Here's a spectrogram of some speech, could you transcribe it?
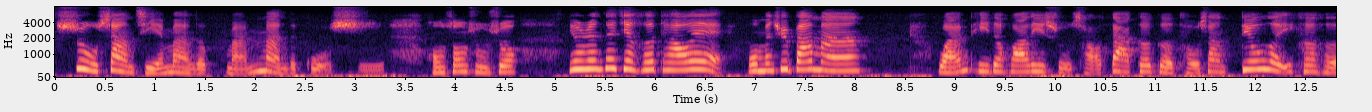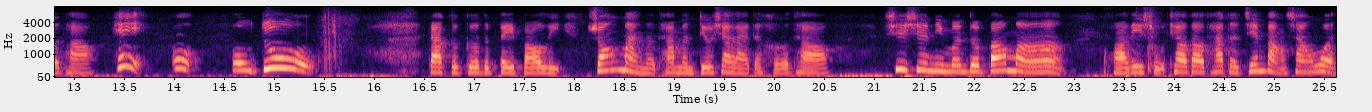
树上结满了满满的果实。红松鼠说：“有人在捡核桃，诶，我们去帮忙。”顽皮的花栗鼠朝大哥哥头上丢了一颗核桃。嘿，哦，好痛！大哥哥的背包里装满了他们丢下来的核桃。谢谢你们的帮忙。花栗鼠跳到他的肩膀上问：“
